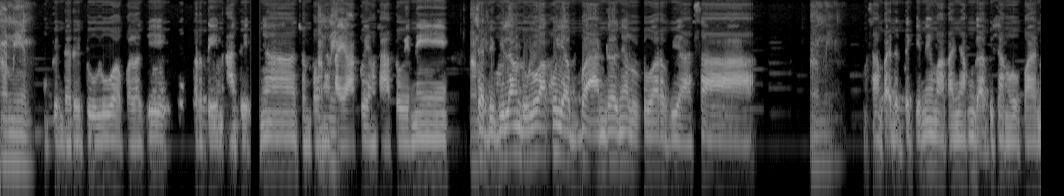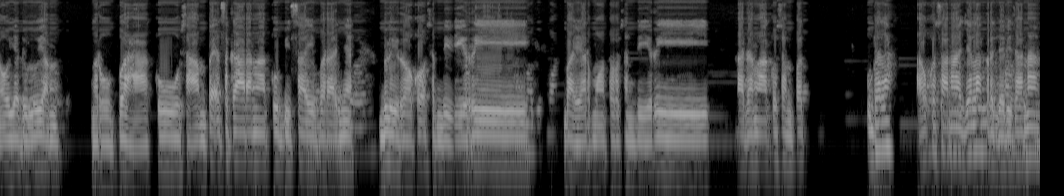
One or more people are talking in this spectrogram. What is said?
Amin. Mungkin dari dulu apalagi ngertiin adiknya, contohnya Amin. kayak aku yang satu ini. Amin. Bisa dibilang dulu aku ya bandelnya luar biasa. Amin sampai detik ini makanya aku nggak bisa ngelupain. Oh ya dulu yang ngerubah aku. Sampai sekarang aku bisa ibaratnya beli rokok sendiri bayar motor sendiri. Kadang aku sempat udahlah aku ke sana aja lah kerja di sana.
